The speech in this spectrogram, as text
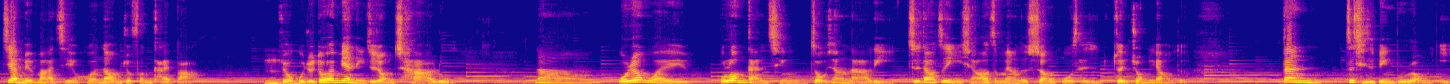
既然没办法结婚，那我们就分开吧。嗯，就我觉得都会面临这种岔路。那我认为，不论感情走向哪里，知道自己想要怎么样的生活才是最重要的。但这其实并不容易。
